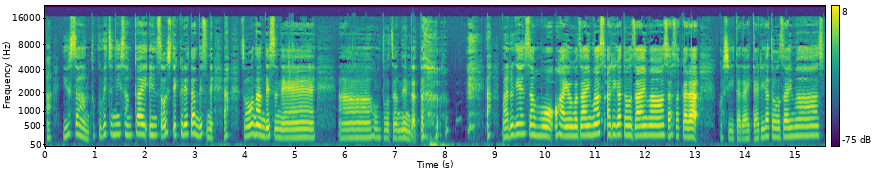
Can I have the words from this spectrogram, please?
あ、ゆうさん、特別に3回演奏してくれたんですね。あ、そうなんですね。あ本当残念だったな。あ、マルゲンさんもおはようございます。ありがとうございます。朝からご視いただいてありがとうございます。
